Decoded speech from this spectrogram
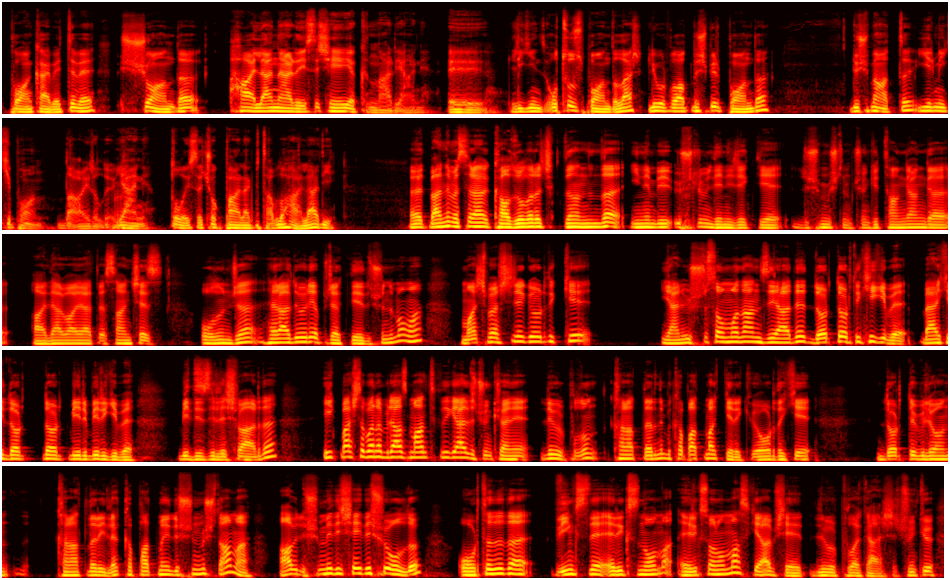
puan kaybetti ve şu anda hala neredeyse şeye yakınlar yani. E, ligin 30 puandalar. Liverpool 61 puanda. Düşme hattı 22 puan da ayrılıyor. Yani dolayısıyla çok parlak bir tablo hala değil. Evet ben de mesela kadrolara çıktığında yine bir üçlü mü deneyecek diye düşünmüştüm. Çünkü Tanganga, Alderweireld ve Sanchez olunca herhalde öyle yapacak diye düşündüm ama maç başlayınca gördük ki yani üçlü savunmadan ziyade 4-4-2 gibi belki 4-4-1-1 gibi bir diziliş vardı. İlk başta bana biraz mantıklı geldi çünkü hani Liverpool'un kanatlarını bir kapatmak gerekiyor. Oradaki dörtlü bloğun kanatlarıyla kapatmayı düşünmüştü ama abi düşünmediği şey de şu oldu. Ortada da Winks ile Erikson, olma, Erikson olmaz ki abi şey Liverpool'a karşı. Çünkü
